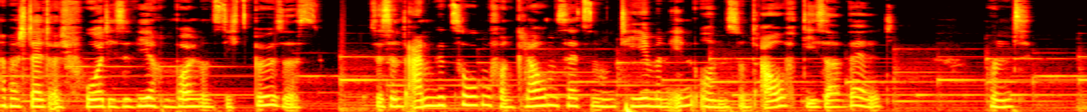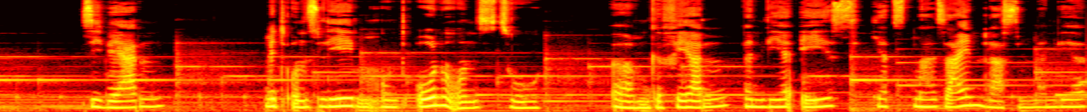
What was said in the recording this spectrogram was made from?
Aber stellt euch vor, diese Viren wollen uns nichts Böses. Sie sind angezogen von Glaubenssätzen und Themen in uns und auf dieser Welt. Und sie werden mit uns leben und ohne uns zu ähm, gefährden, wenn wir es jetzt mal sein lassen, wenn wir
